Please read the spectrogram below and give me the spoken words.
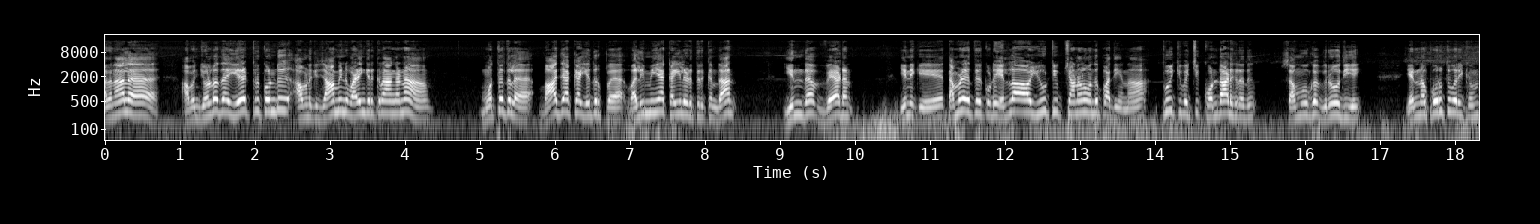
அதனால் அவன் சொல்கிறத ஏற்றுக்கொண்டு அவனுக்கு ஜாமீன் வழங்கியிருக்கிறாங்கன்னா மொத்தத்தில் பாஜக எதிர்ப்பை வலிமையாக கையில் எடுத்திருக்கின்றான் இந்த வேடன். இன்றைக்கி தமிழகத்தில் எல்லா யூடியூப் சேனலும் வந்து பார்த்திங்கன்னா தூக்கி வச்சு கொண்டாடுகிறது சமூக விரோதியை. என்னை பொறுத்த வரைக்கும்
